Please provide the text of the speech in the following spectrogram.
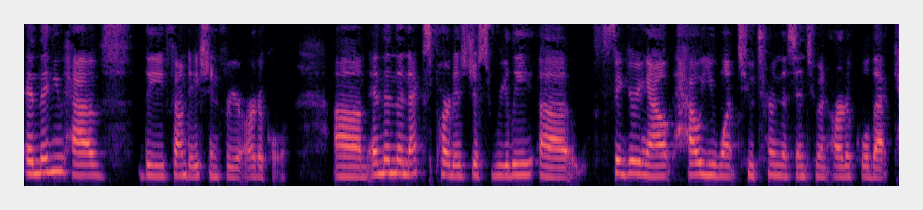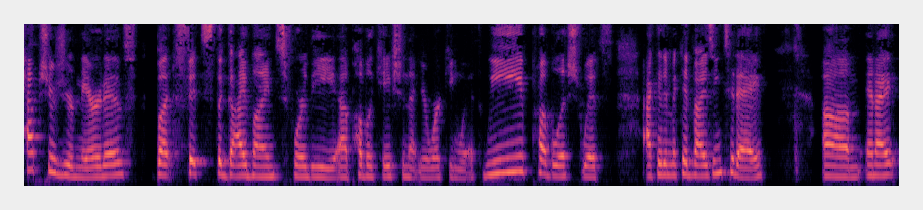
and then you have the foundation for your article. Um, and then the next part is just really uh, figuring out how you want to turn this into an article that captures your narrative, but fits the guidelines for the uh, publication that you're working with. We published with Academic Advising Today. Um, and I,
